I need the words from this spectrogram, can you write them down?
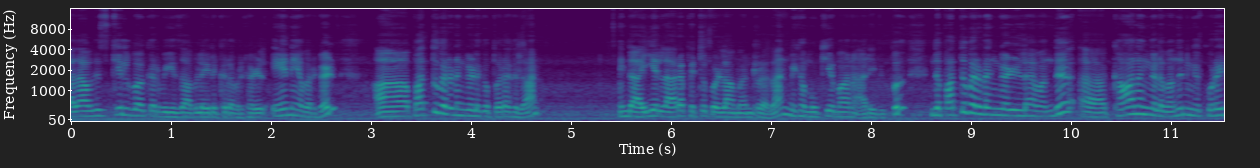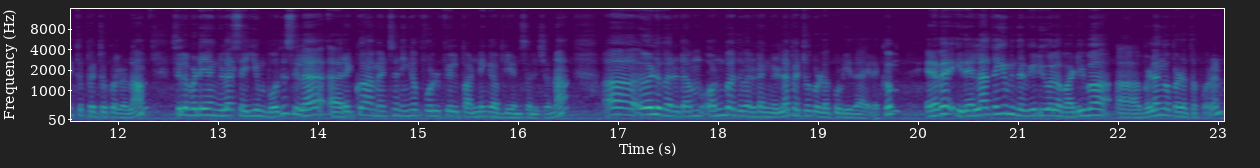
அதாவது ஸ்கில் ஒர்க்கர் வீசாவில் இருக்கிறவர்கள் ஏனையவர்கள் பத்து வருடங்களுக்கு பிறகுதான் இந்த ஐஎல்ஆரை பெற்றுக்கொள்ளாமன்றதான் மிக முக்கியமான அறிவிப்பு. இந்த பத்து வருடங்களில் வந்து காலங்களை வந்து நீங்கள் குறைத்து பெற்றுக்கொள்ளலாம். சில விடயங்களை செய்யும் போது சில ரெக்குவயர்மெண்ட்ஸை நீங்கள் ஃபுல்ஃபில் பண்ணீங்க அப்படின்னு சொல்லி சொன்னால் ஏழு வருடம் ஒன்பது வருடங்களில் பெற்றுக்கொள்ளக்கூடியதாக இருக்கும். எனவே இது எல்லாத்தையும் இந்த வீடியோவில் வடிவாக விளங்கப்படுத்த போகிறேன்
